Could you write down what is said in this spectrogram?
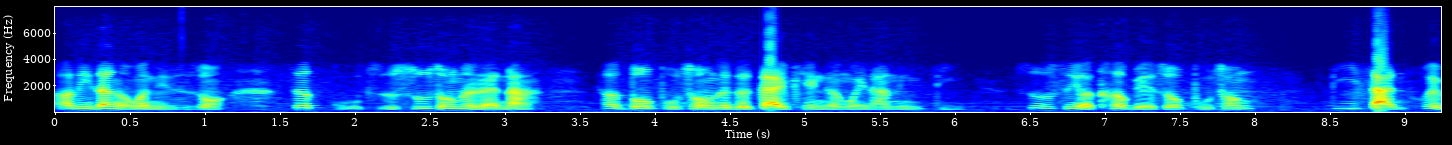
然后第三个问题是说，这骨质疏松的人啊，要多补充这个钙片跟维他命 D，是不是有特别说补充 D 三会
